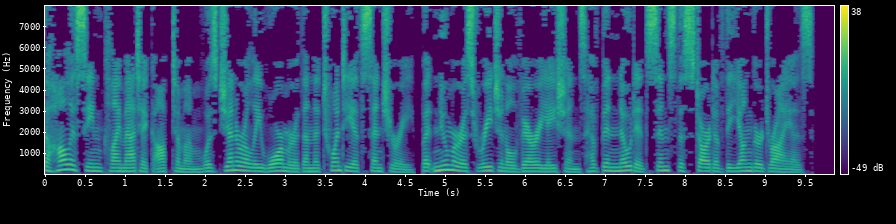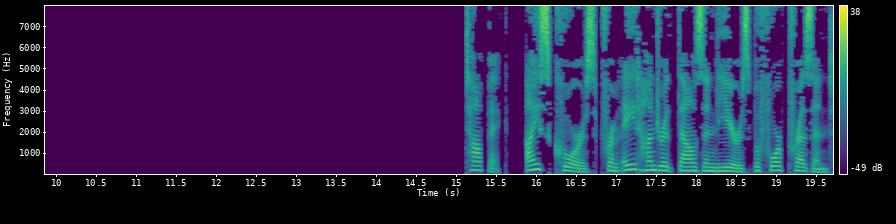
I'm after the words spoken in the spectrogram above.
The Holocene climatic optimum was generally warmer than the 20th century, but numerous regional variations have been noted since the start of the Younger Dryas. Topic: Ice cores from 800,000 years before present.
